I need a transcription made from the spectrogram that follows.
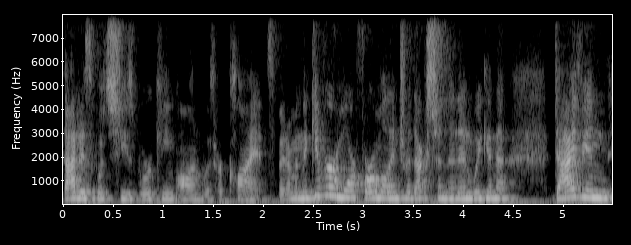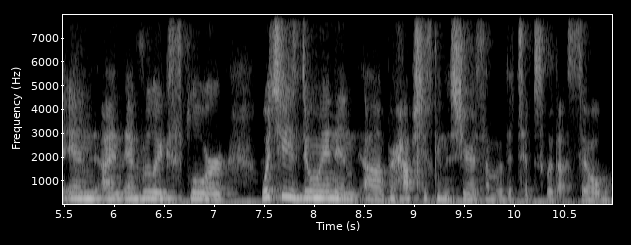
that is what she's working on with her clients. But I'm going to give her a more formal introduction and then we're going to dive in, in and, and, really explore what she's doing and uh, perhaps she's going to share some of the tips with us. So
